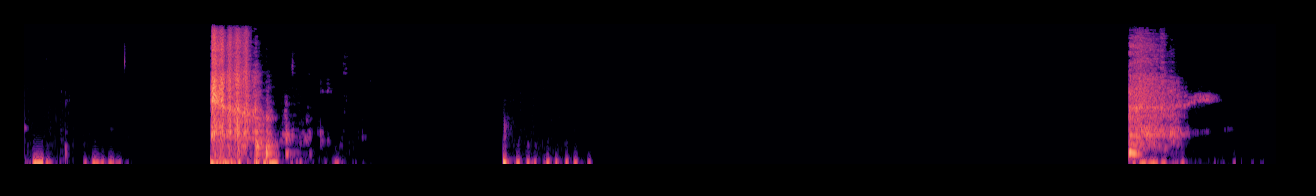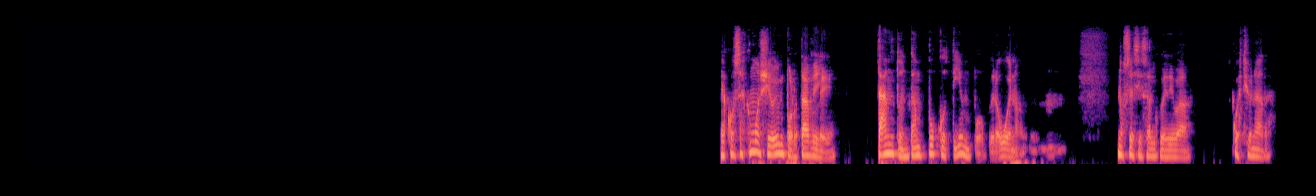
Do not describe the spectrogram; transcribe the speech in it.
La cosa es cómo llegó a importarle tanto en tan poco tiempo, pero bueno, no sé si es algo que deba cuestionar.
